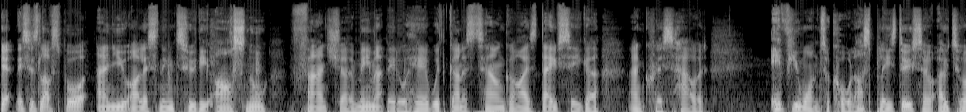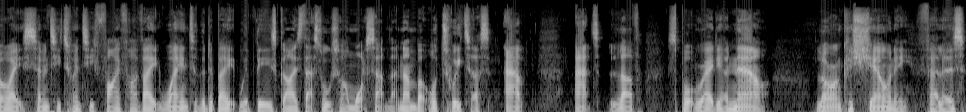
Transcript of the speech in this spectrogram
Yep, this is Love Sport, and you are listening to the Arsenal Fan Show. Me, Matt Beadle, here with Gunners Town guys Dave Seeger and Chris Howard. If you want to call us, please do so. 0208 70 20 558. Way into the debate with these guys. That's also on WhatsApp, that number, or tweet us at, at Love Sport Radio. Now, Laurent Koscielny, fellas.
